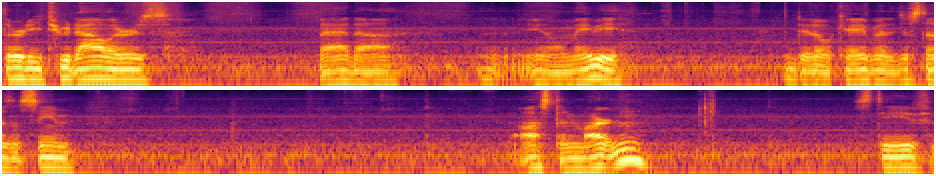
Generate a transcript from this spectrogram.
$32 that, uh, you know, maybe did okay, but it just doesn't seem. Austin Martin, Steve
